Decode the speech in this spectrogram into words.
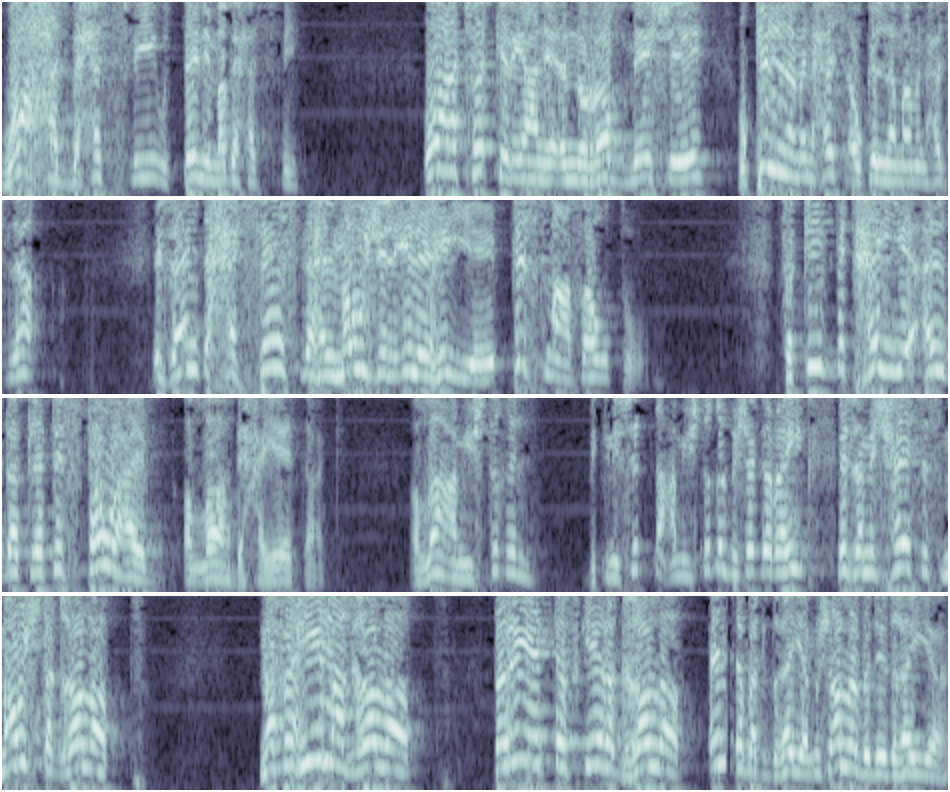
واحد بحس فيه والتاني ما بحس فيه. اوعى تفكر يعني إنه الرب ماشي وكلنا بنحس أو كلنا ما بنحس لا. إذا أنت حساس لهالموجة الإلهية بتسمع صوته. فكيف بتهيئ قلبك لتستوعب الله بحياتك؟ الله عم يشتغل بكنيستنا عم يشتغل بشكل رهيب. إذا مش حاسس موجتك غلط. مفاهيمك غلط. طريقة تفكيرك غلط. انت بدك تغير مش الله اللي بده يتغير.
